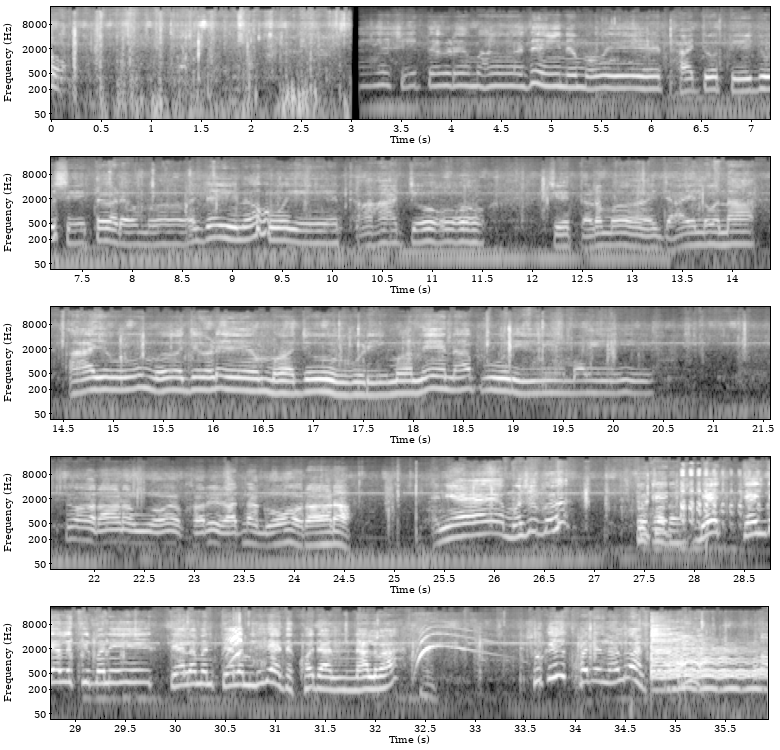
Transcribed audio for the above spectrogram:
શેતળમાં જૈન મોએ થાજો તેજો શેતળમાં જૈન હોએ થાચો શેતળમાં જાયલો ના આયો મજડે મજૂડી મને ના પૂરી મળી. રાડા હવે ખરી રાતના ગો રાડા અને શું કહો બે ત્રણ દાલથી મને તેલમ અને તેલમ લીધા છે ખોદા નાલવા. શું કે ખોદા નાલવા?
